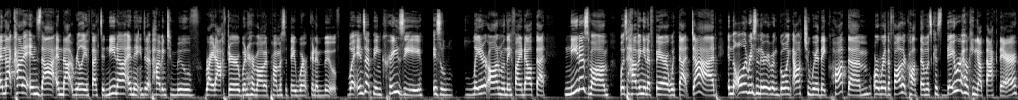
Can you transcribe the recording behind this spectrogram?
And that kind of ends that. And that really affected Nina. And they ended up having to move right after when her mom had promised that they weren't going to move. What ends up being crazy is later on when they find out that Nina's mom was having an affair with that dad. And the only reason they were even going out to where they caught them or where the father caught them was because they were hooking up back there.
